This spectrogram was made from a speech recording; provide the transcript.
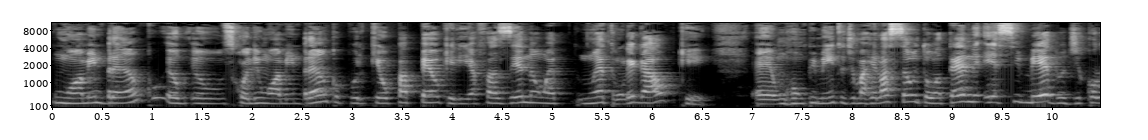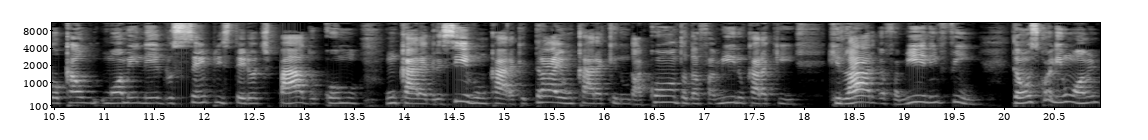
um homem branco. Eu, eu escolhi um homem branco porque o papel que ele ia fazer não é, não é tão legal, porque é um rompimento de uma relação. Então, até esse medo de colocar um homem negro sempre estereotipado como um cara agressivo, um cara que trai, um cara que não dá conta da família, um cara que, que larga a família, enfim. Então, eu escolhi um homem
